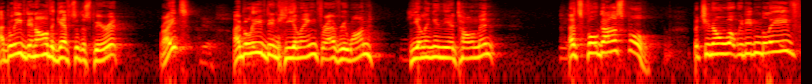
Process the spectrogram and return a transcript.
I believed in all the gifts of the Spirit right? Yes. I believed in healing for everyone healing in the atonement. Yes. that's full gospel. But you know what we didn't believe?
